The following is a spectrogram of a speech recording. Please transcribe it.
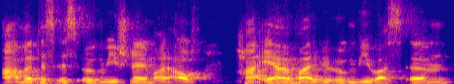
Aber das ist irgendwie schnell mal auch HR, weil wir irgendwie was, ähm,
